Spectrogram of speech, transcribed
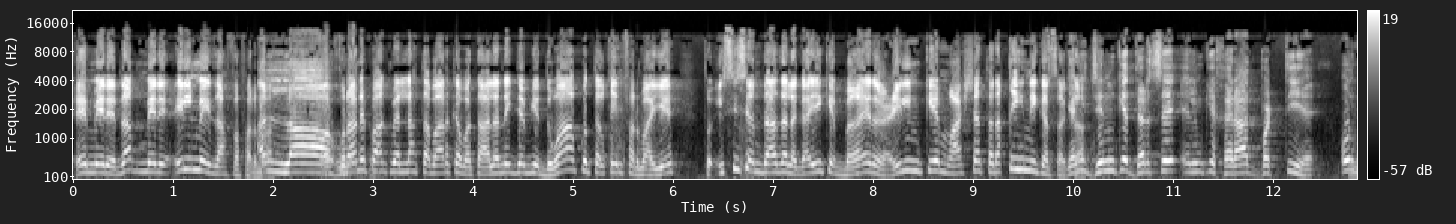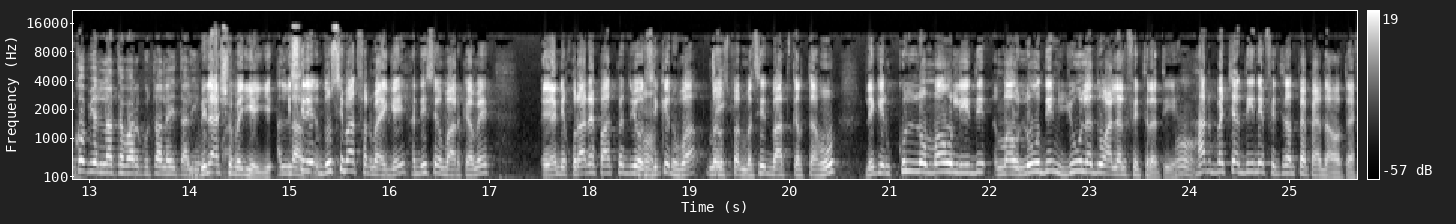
اے میرے رب میرے علم میں اضافہ فرما۔ اور قرآن پاک میں اللہ تبارک و تعالی نے جب یہ دعا آپ کو تلقین فرمائیے تو اسی سے اندازہ لگائیے کہ بغیر علم کے معاشرہ ترقی ہی نہیں کر سکتا۔ یعنی جن کے در سے علم کی خیرات بڑھتی ہے ان کو بھی اللہ تبارک و تعالی تعلیم بلا شبہ یہ دوسری بات فرمائی گئی حدیث مبارکہ میں۔ یعنی قرآن پاک میں جو ذکر ہوا میں اس پر مزید بات کرتا ہوں لیکن کل مولود یولد علی الفطرتی ہر بچہ دین فطرت پہ پیدا ہوتا ہے۔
